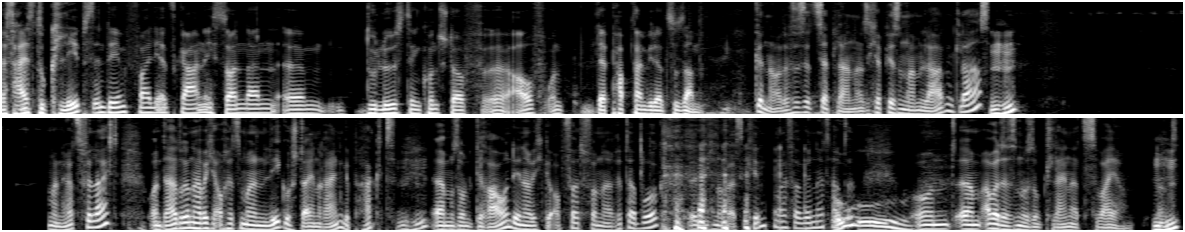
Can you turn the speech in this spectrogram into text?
Das heißt, du klebst in dem Fall jetzt gar nicht, sondern ähm, du löst den Kunststoff äh, auf und der pappt dann wieder zusammen. Genau, das ist jetzt der Plan. Also ich habe hier so ein Marmeladenglas, Mhm. Man hört es vielleicht, und da drin habe ich auch jetzt mal einen Legostein reingepackt. Mhm. Ähm, so einen grauen, den habe ich geopfert von einer Ritterburg, den ich noch als Kind mal verwendet hatte. Uh. Und ähm, aber das ist nur so ein kleiner Zweier. Mhm. Und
